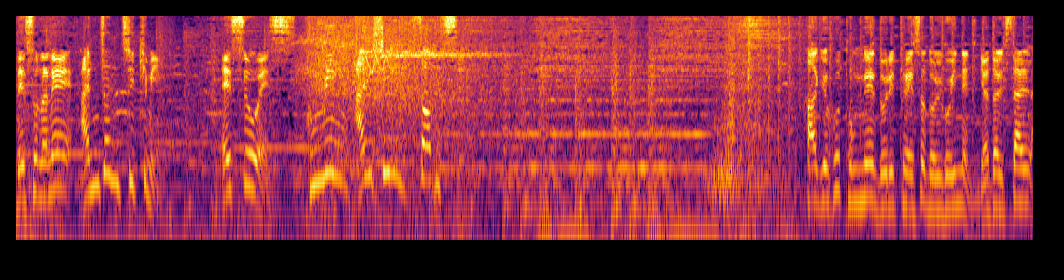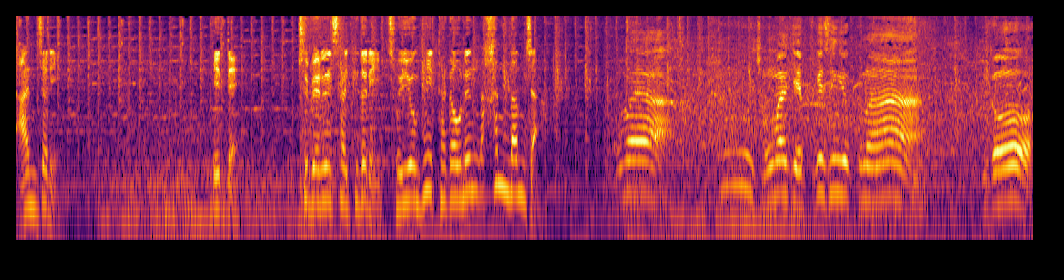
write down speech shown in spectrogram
내 손 안에 안전 지킴이 SOS 국민 안심 서비스. 하교 후 동네 놀이터에서 놀고 있는 8살 안전이. 이때 주변을 살피더니 조용히 다가오는 한 남자. 꼬마야, 음, 정말 예쁘게 생겼구나. 이거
